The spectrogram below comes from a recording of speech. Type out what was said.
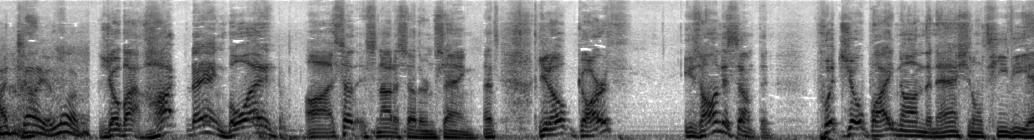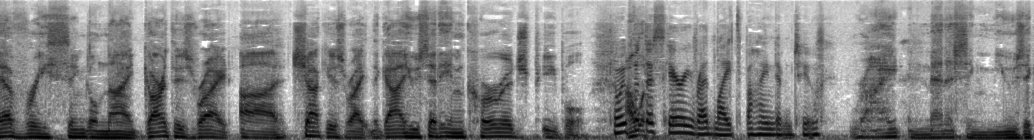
I tell you, look. Joe Biden, hot dang, boy. Uh, so it's not a Southern saying. That's, you know, Garth, he's on to something. Put Joe Biden on the national TV every single night. Garth is right. Uh, Chuck is right. The guy who said encourage people. Can we put wa- the scary red lights behind him too? Right and menacing music?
